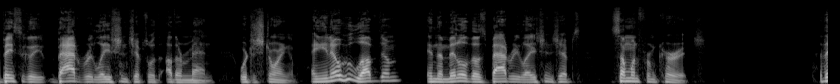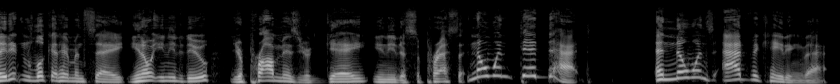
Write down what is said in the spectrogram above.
basically bad relationships with other men were destroying him. And you know who loved him in the middle of those bad relationships? Someone from Courage. They didn't look at him and say, you know what you need to do? Your problem is you're gay. You need to suppress it. No one did that. And no one's advocating that.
